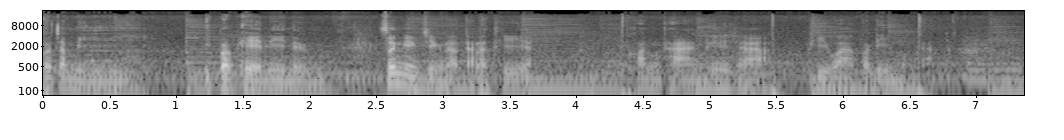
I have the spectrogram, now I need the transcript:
ก็จะมีอีกประเพณีหนึ่ง ซึ่งจริง ๆ แล้วแต่ละที่อะค่อนข้างที่จะพี่ว่าก็ดีหมดอะอืม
